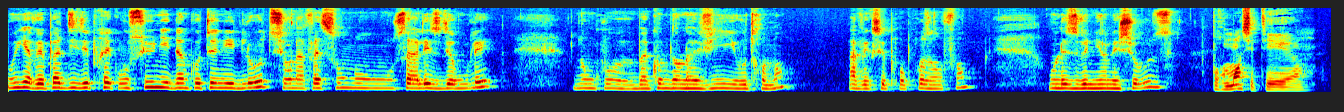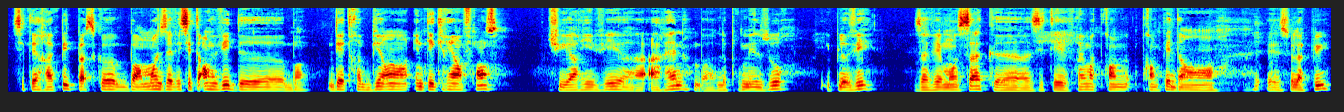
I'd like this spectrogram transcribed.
Oui, il n'y avait pas d'idée préconçue ni d'un côté ni de l'autre sur la façon dont ça allait se dérouler. Donc, bah, comme dans la vie autrement, avec ses propres enfants, on laisse venir les choses. Pour moi, c'était c'était rapide parce que bon, moi, j'avais cette envie de bon, d'être bien intégré en France. Je suis arrivé à Rennes bon, le premier jour, il pleuvait. J'avais mon sac, euh, c'était vraiment trempé dans euh, sous la pluie.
